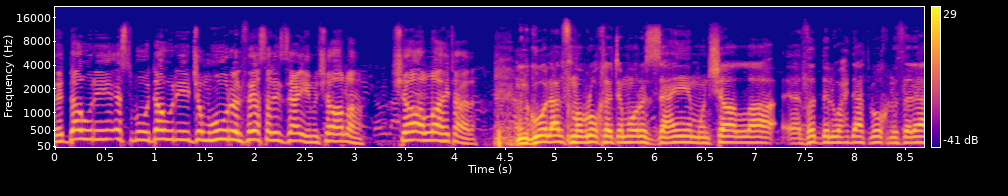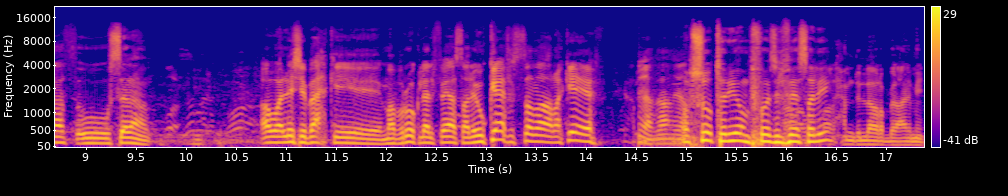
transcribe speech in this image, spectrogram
دوري اسمه دوري جمهور الفيصلي الزعيم إن شاء الله. إن شاء الله تعالى. نقول ألف مبروك لجمهور الزعيم وإن شاء الله ضد الوحدات بوكلوا ثلاث وسلام. أول شيء بحكي مبروك للفيصلي. وكيف الصدارة؟ كيف؟ مبسوط اليوم بفوز الفيصلي؟ الحمد لله رب العالمين.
